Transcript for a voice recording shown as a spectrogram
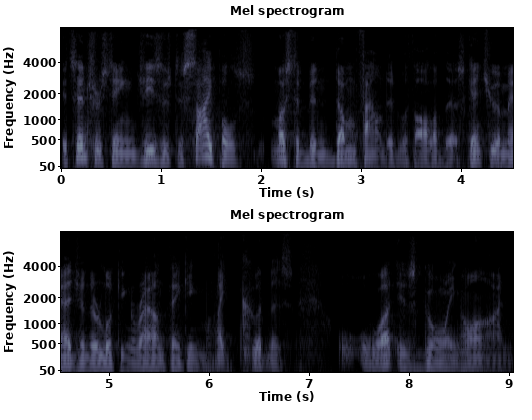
It's interesting, Jesus' disciples must have been dumbfounded with all of this. Can't you imagine? They're looking around thinking, my goodness, what is going on?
